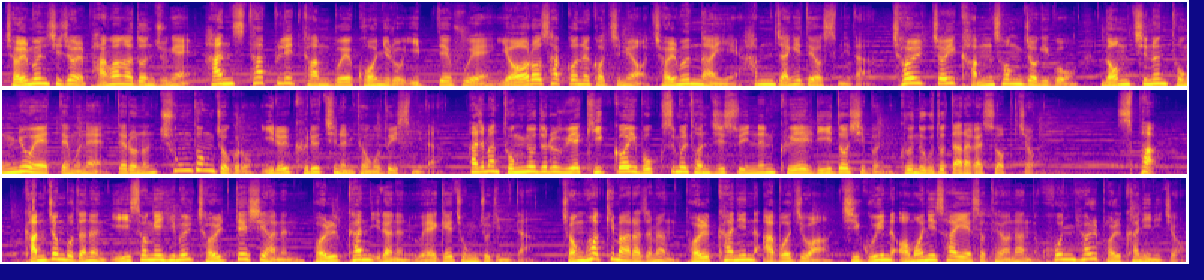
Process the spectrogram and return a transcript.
젊은 시절 방황하던 중에 한 스타플릿 간부의 권유로 입대 후에 여러 사건을 거치며 젊은 나이에 함장이 되었습니다. 철저히 감성적이고 넘치는 동료애 때문에 때로는 충동적으로 이를 그르치는 경우도 있습니다. 하지만 동료들을 위해 기꺼이 목숨을 던질 수 있는 그의 리더십은 그 누구도 따라갈 수 없죠. 스팍 감정보다는 이성의 힘을 절대시하는 벌칸이라는 외계 종족입니다. 정확히 말하자면 벌칸인 아버지와 지구인 어머니 사이에서 태어난 혼혈 벌칸인이죠.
